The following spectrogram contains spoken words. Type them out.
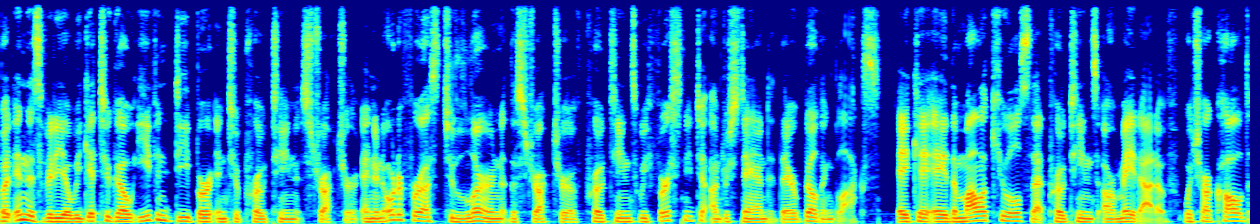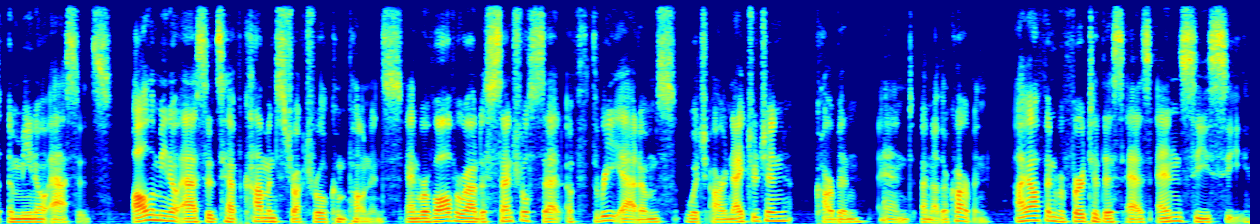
But in this video, we get to go even deeper into protein structure. And in order for us to learn the structure of proteins, we first need to understand their building blocks, aka the molecules that proteins are made out of, which are called amino acids. All amino acids have common structural components and revolve around a central set of three atoms, which are nitrogen, carbon, and another carbon. I often refer to this as NCC,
